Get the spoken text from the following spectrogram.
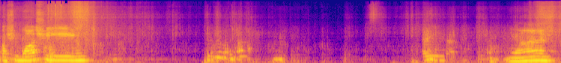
Washing, washing. Yan.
